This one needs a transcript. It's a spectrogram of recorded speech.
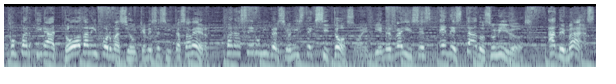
compartirá toda la información que necesitas saber para ser un inversionista exitoso en bienes raíces en Estados Unidos. Además,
